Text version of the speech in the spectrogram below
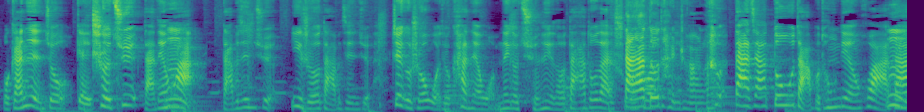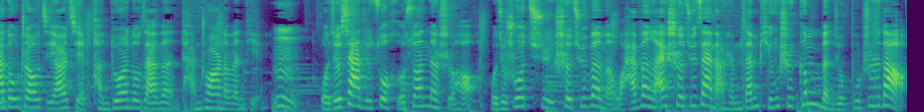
我赶紧就给社区打电话。打不进去，一直都打不进去。这个时候我就看见我们那个群里头，大家都在说，大家都弹窗了，大家都打不通电话，大家都着急，而且很多人都在问弹窗的问题。嗯，我就下去做核酸的时候，我就说去社区问问，我还问了，哎，社区在哪？什么？咱平时根本就不知道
